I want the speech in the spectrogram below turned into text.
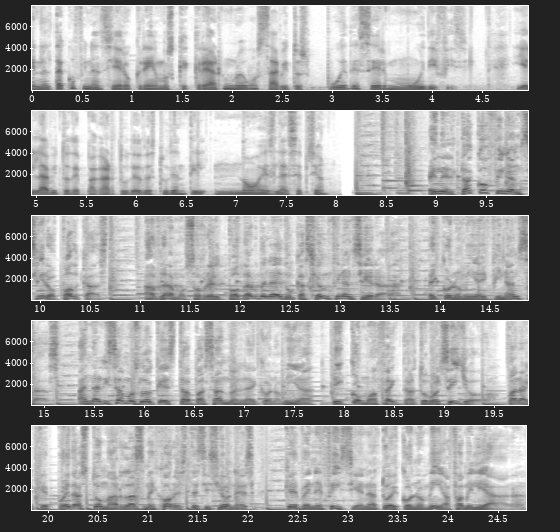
En el taco financiero creemos que crear nuevos hábitos puede ser muy difícil y el hábito de pagar tu deuda estudiantil no es la excepción. En el Taco Financiero Podcast hablamos sobre el poder de la educación financiera, economía y finanzas. Analizamos lo que está pasando en la economía y cómo afecta a tu bolsillo para que puedas tomar las mejores decisiones que beneficien a tu economía familiar.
